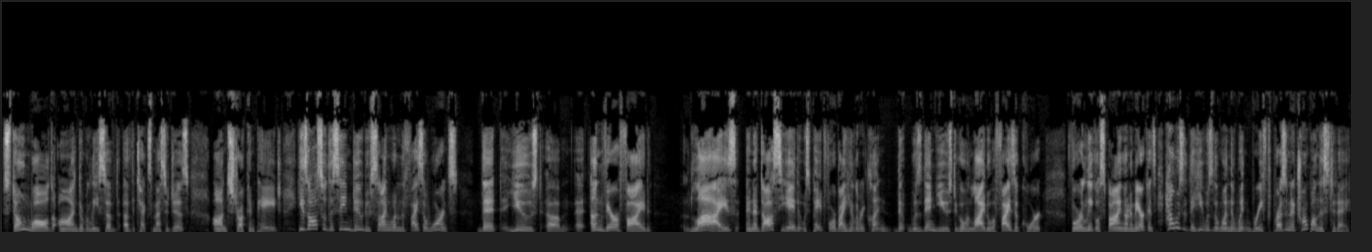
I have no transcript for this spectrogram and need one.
stonewalled on the release of of the text messages on Strzok and Page, he's also the same dude who signed one of the FISA warrants that used um, uh, unverified lies in a dossier that was paid for by Hillary Clinton that was then used to go and lie to a FISA court for illegal spying on Americans. How is it that he was the one that went and briefed President Trump on this today?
